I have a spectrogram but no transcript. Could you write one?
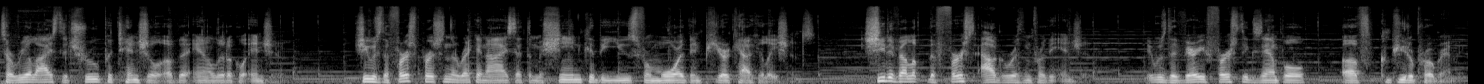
to realize the true potential of the analytical engine. She was the first person to recognize that the machine could be used for more than pure calculations. She developed the first algorithm for the engine. It was the very first example of computer programming.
